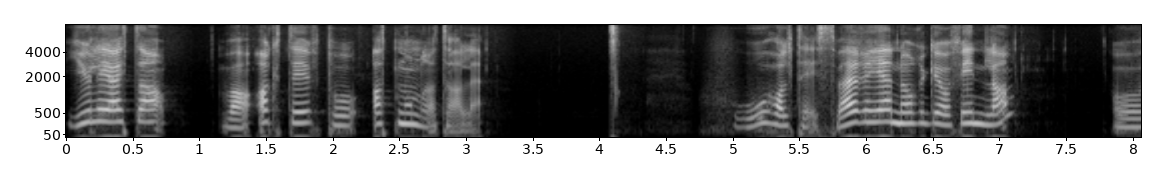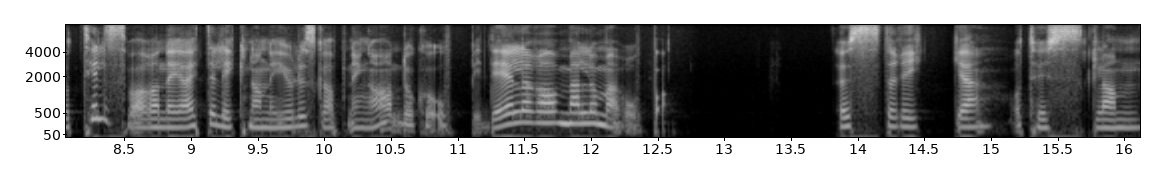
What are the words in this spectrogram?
Julegeita var aktiv på 1800-tallet. Hun holdt til i Sverige, Norge og Finland, og tilsvarende geiteliknende juleskapninger dukka opp i deler av Mellom-Europa. Østerrike og Tyskland.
